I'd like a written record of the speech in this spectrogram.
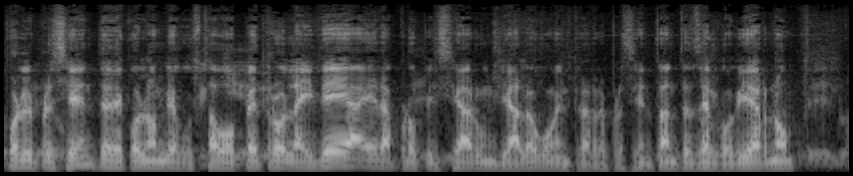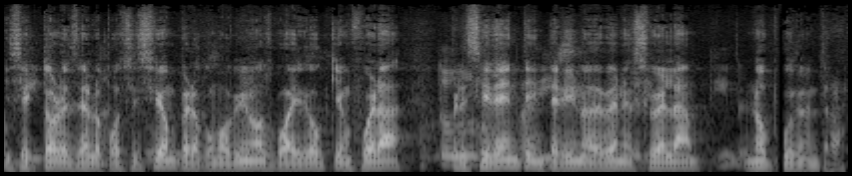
por el presidente de Colombia, Gustavo Petro. La idea era propiciar un diálogo entre representantes del gobierno y sectores de la oposición, pero como vimos, Guaidó, quien fuera presidente interino de Venezuela, no pudo entrar.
